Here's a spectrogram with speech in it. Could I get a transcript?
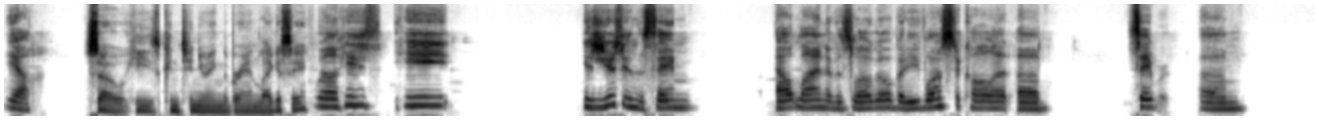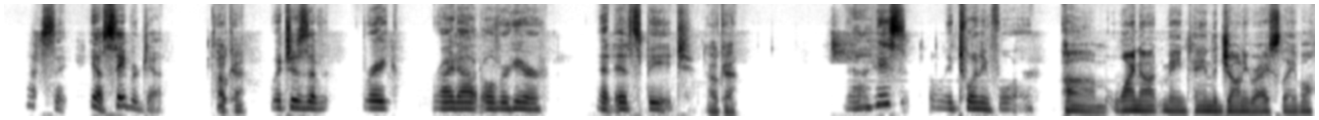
Yeah. so he's continuing the brand legacy. Well, he's he is using the same outline of his logo, but he wants to call it um, saber. Um, let's see, yeah, saber jet, Okay. which is a break right out over here at its beach. Okay. Yeah, he's only twenty four. Um, why not maintain the Johnny Rice label?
